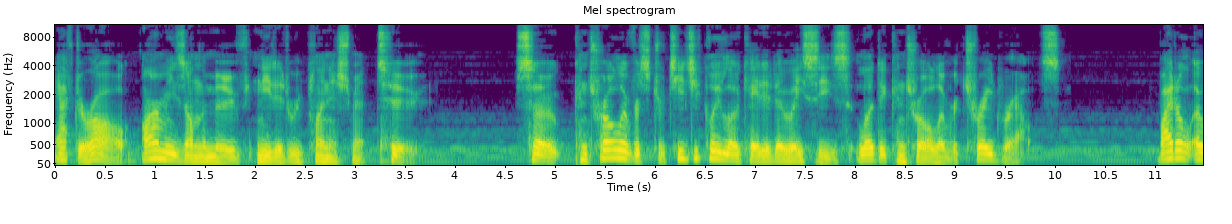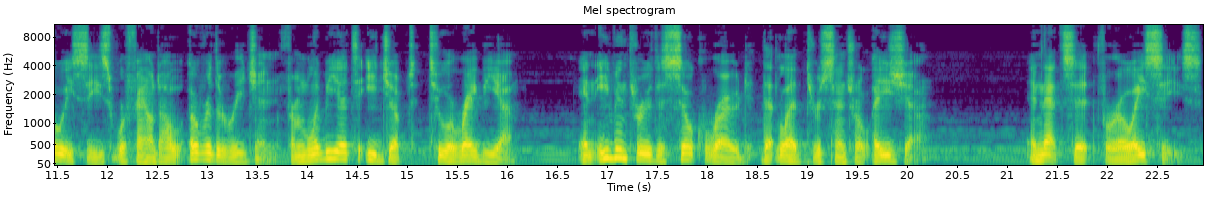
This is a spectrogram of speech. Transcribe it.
After all, armies on the move needed replenishment too. So, control over strategically located oases led to control over trade routes. Vital oases were found all over the region, from Libya to Egypt to Arabia, and even through the Silk Road that led through Central Asia. And that's it for oases.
